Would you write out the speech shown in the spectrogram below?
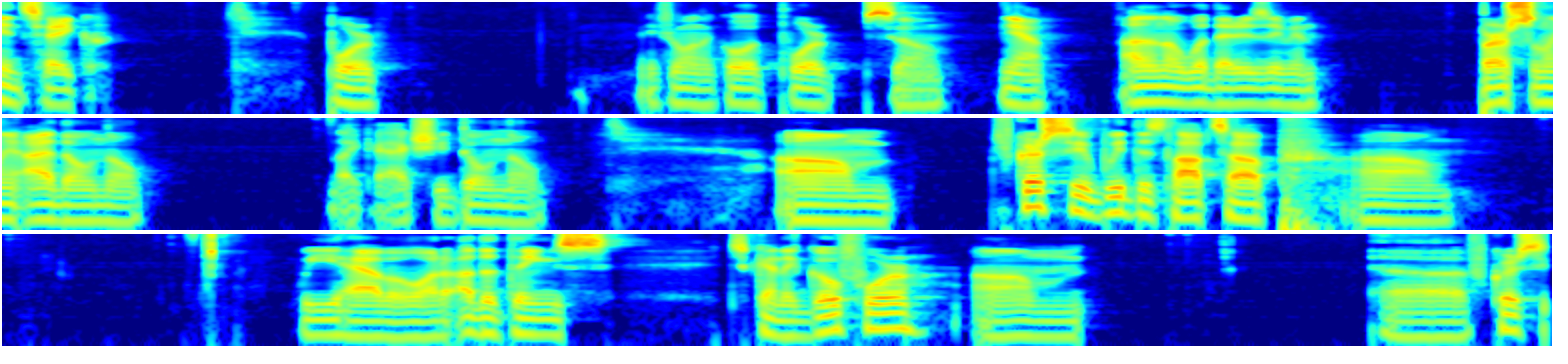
intake? Port if you want to call it port so yeah. I don't know what that is even. Personally i don't know. Like i actually don't know. Um of course with this laptop um we have a lot of other things to kind of go for um uh, of course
